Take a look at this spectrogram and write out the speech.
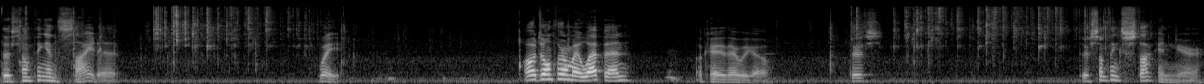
There's something inside it. Wait. Oh, don't throw my weapon. Okay, there we go. There's... There's something stuck in here.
